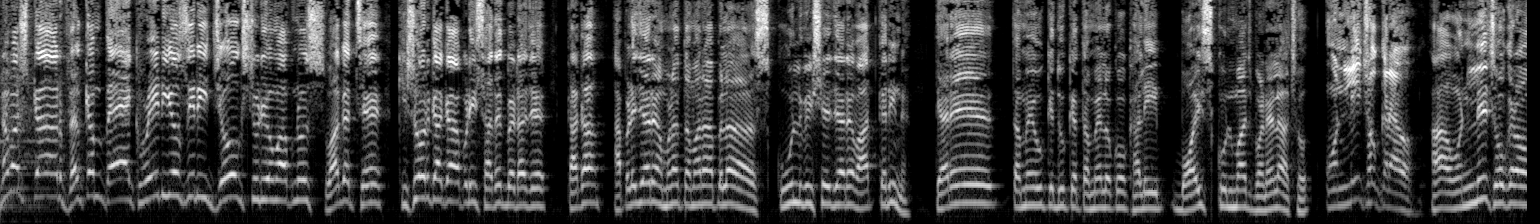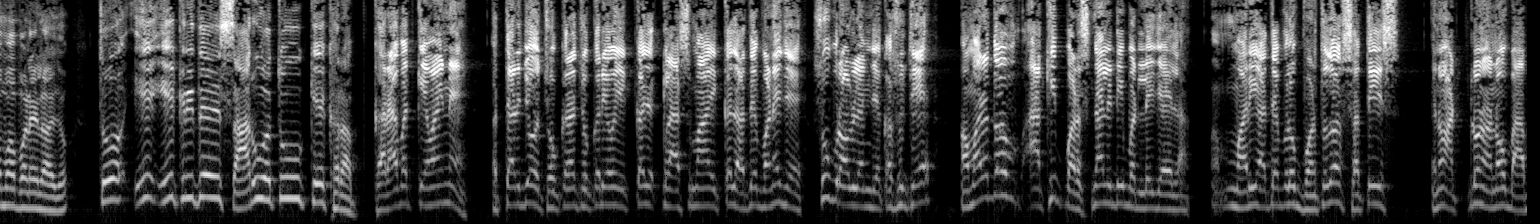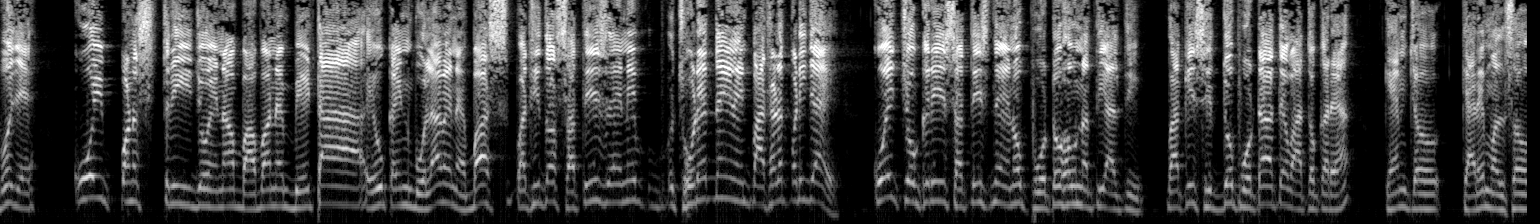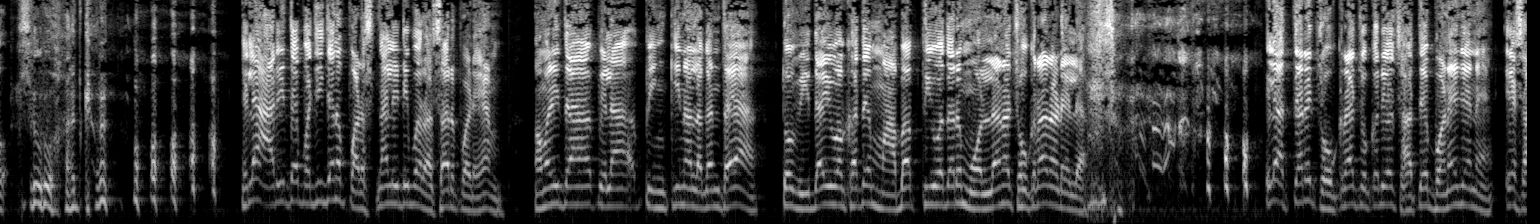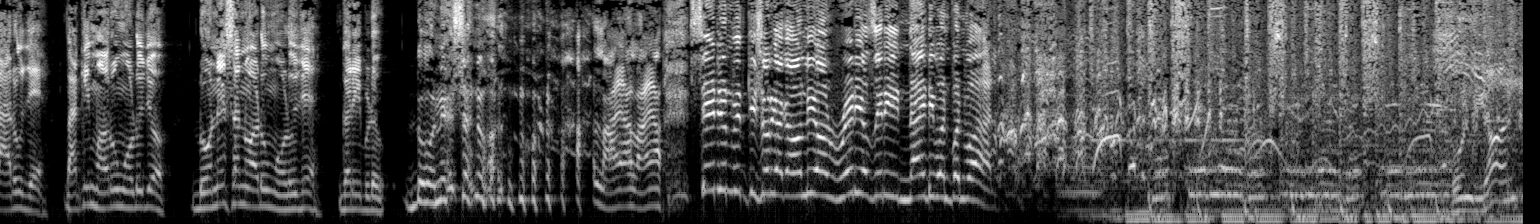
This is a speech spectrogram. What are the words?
નમસ્કાર welcome back Radio City joke સ્ટુડિયોમાં આપનું સ્વાગત છે. કિશોર કાકા આપણી સાથે જ બેઠા છે. કાકા આપણે જ્યારે હમણાં તમારા પેલા સ્કૂલ વિશે જ્યારે વાત કરી ને ત્યારે તમે એવું કીધું કે તમે લોકો ખાલી બોય સ્કૂલમાં જ ભણેલા છો. ઓનલી છોકરાઓ. હા ઓનલી છોકરાઓમાં ભણેલા છો. તો એ એક રીતે સારું હતું કે ખરાબ? ખરાબ જ કહેવાય ને. અત્યારે જો છોકરા છોકરીઓ એક જ ક્લાસમાં એક જ હાથે ભણે છે શું પ્રોબ્લેમ છે? કશું છે? અમારે તો આખી પર્સનાલિટી બદલી જાયેલા મારી હાથે પેલો ભણતો તો સતીશ. એનો આટલો નાનો બાબો છે. કોઈ પણ સ્ત્રી જો એના બાબાને બેટા એવું કહીને બોલાવે ને બસ પછી તો સતીશ એની છોડે જ નહીં પાછળ જ પડી જાય. કોઈ છોકરી સતીશને એનો ફોટો હોવ નથી આલતી. બાકી સીધો ફોટા તે વાતો કરે કેમ છો? ક્યારે મળશો? શું વાત કરો? એટલે આ રીતે પછી છે ને પર્સનાલિટી પર અસર પડે એમ. અમારી ત્યાં પેલા પિંકીના લગ્ન થયા. તો વિદાય વખતે મા બાપથી વધારે મોહલ્લાના છોકરા રડેલા. એટલે અત્યારે છોકરા છોકરીઓ સાથે ભણે છે ને એ સારું છે. બાકી મારું મોડું જો ડોનેશન વાળું મોડું છે ગરીબડું. ડોનેશન વાળું લાયા લાયા. સ્ટેડિયમ વિથ કિશોર કાકા only on Radio City 91.1 on beyond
